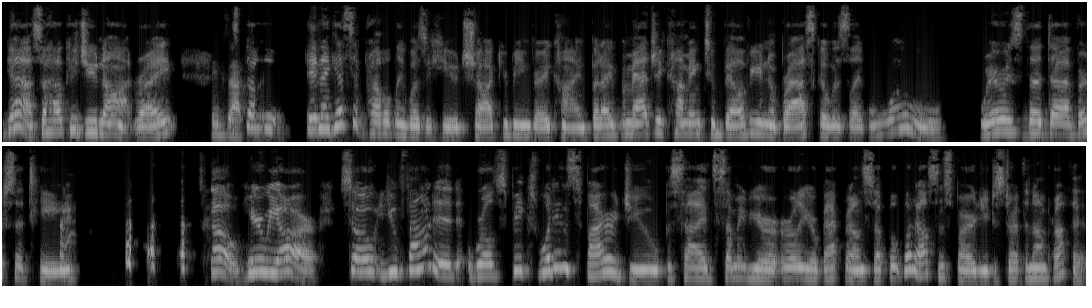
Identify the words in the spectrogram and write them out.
Yeah. So how could you not, right? Exactly. So, and I guess it probably was a huge shock. You're being very kind, but I imagine coming to Bellevue, Nebraska was like, whoa, where is the mm. diversity? so here we are. So you founded World Speaks. What inspired you besides some of your earlier background stuff, but what else inspired you to start the nonprofit?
